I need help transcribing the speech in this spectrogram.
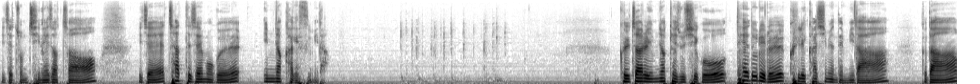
이제 좀 진해졌죠? 이제 차트 제목을 입력하겠습니다. 글자를 입력해 주시고 테두리를 클릭하시면 됩니다. 그 다음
